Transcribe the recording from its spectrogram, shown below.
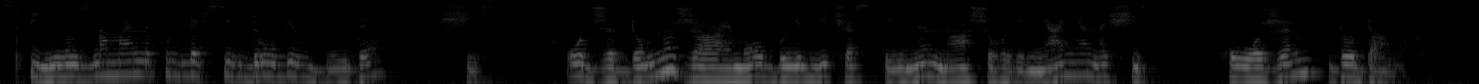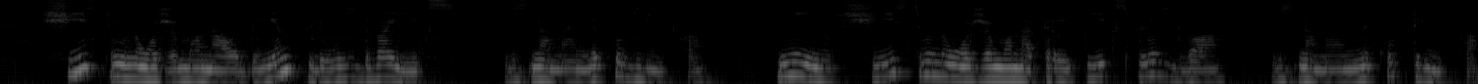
Спільним знаменником для всіх дробів буде 6. Отже, домножаємо обидві частини нашого рівняння на 6. Кожен доданок. 6 множимо на 1 плюс 2х в знаменнику двійка. Мінус 6 множимо на 3х плюс 2 в знаменнику трійка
